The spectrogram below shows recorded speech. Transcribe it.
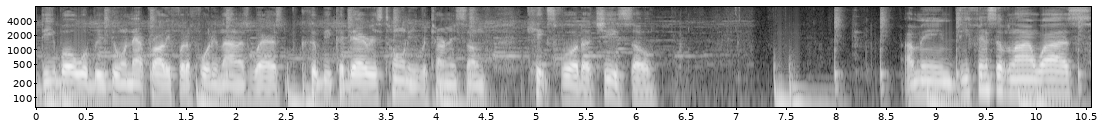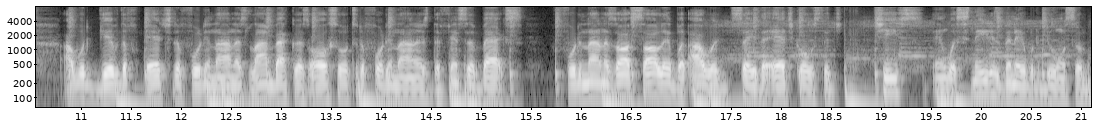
Deebo will be doing that probably for the 49ers, whereas could be Kadarius Toney returning some kicks for the Chiefs. So, I mean, defensive line wise, I would give the edge to the 49ers. Linebackers also to the 49ers. Defensive backs, 49ers are solid, but I would say the edge goes to Chiefs and what Sneed has been able to do on some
